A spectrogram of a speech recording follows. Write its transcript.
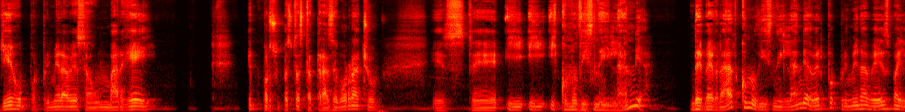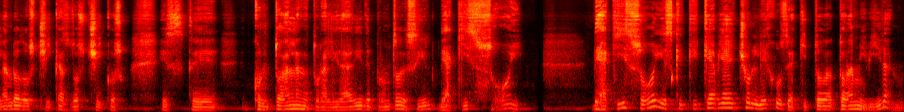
llego por primera vez a un bar gay, por supuesto hasta atrás de borracho, este, y, y como Disneylandia. De verdad, como Disneylandia, ver por primera vez bailando a dos chicas, dos chicos, este, con toda la naturalidad y de pronto decir, de aquí soy de aquí soy, es que, que, había hecho lejos de aquí toda, toda mi vida, ¿no?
